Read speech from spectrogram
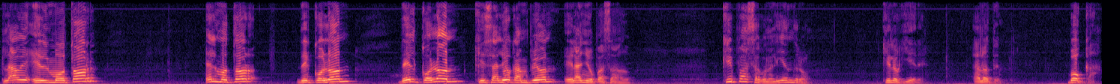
clave, el motor, el motor de Colón, del Colón que salió campeón el año pasado. ¿Qué pasa con Aliendro? ¿Qué lo quiere? Anoten. Boca,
